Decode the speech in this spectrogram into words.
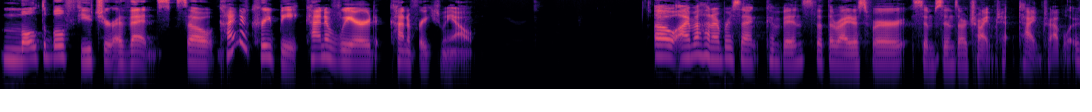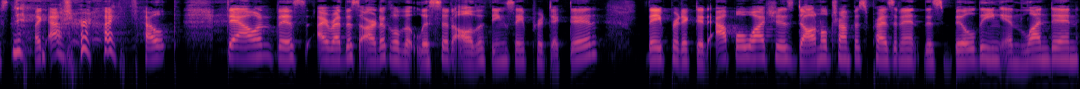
multiple future events. So kind of creepy, kind of weird, kind of freaked me out. Oh, I'm 100% convinced that the writers for Simpsons are time, tra- time travelers. like after I felt down this, I read this article that listed all the things they predicted. They predicted Apple Watches, Donald Trump as president, this building in London,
